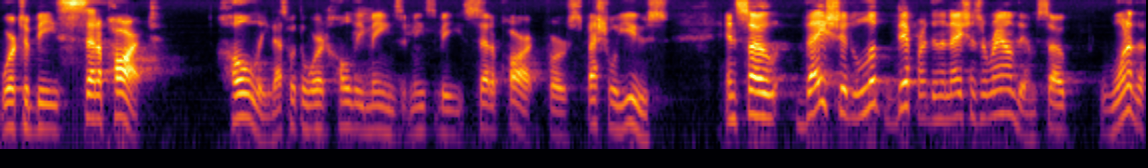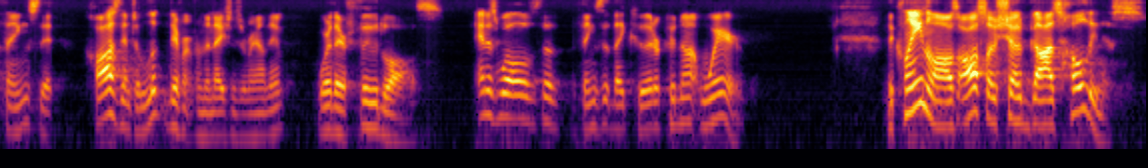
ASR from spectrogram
were to be set apart, holy. That's what the word holy means. It means to be set apart for special use. And so they should look different than the nations around them. So one of the things that caused them to look different from the nations around them were their food laws, and as well as the things that they could or could not wear. The clean laws also showed God's holiness,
